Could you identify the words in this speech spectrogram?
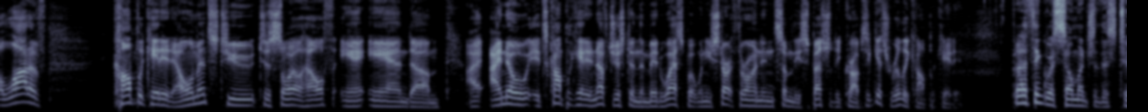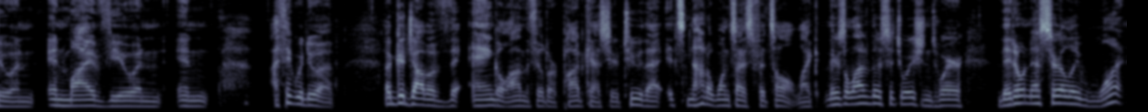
a lot of complicated elements to to soil health and, and um, I, I know it's complicated enough just in the midwest but when you start throwing in some of these specialty crops it gets really complicated but i think with so much of this too and in my view and and I think we do a a good job of the angle on the Fieldwork podcast here too that it's not a one size fits all. Like there's a lot of those situations where they don't necessarily want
